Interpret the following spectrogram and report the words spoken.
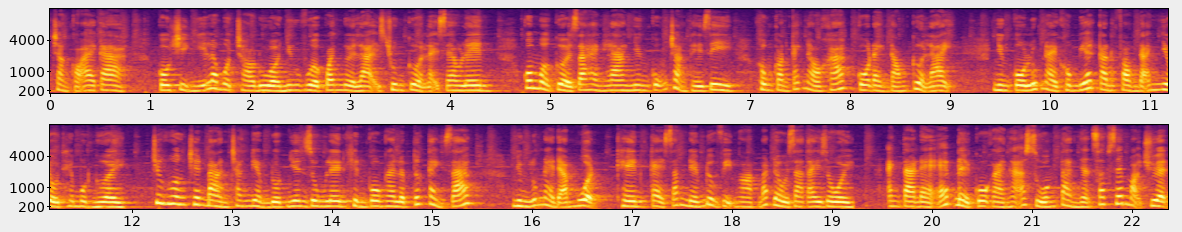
chẳng có ai cả. Cô chỉ nghĩ là một trò đùa nhưng vừa quay người lại chuông cửa lại reo lên. Cô mở cửa ra hành lang nhưng cũng chẳng thấy gì, không còn cách nào khác cô đành đóng cửa lại. Nhưng cô lúc này không biết căn phòng đã nhiều thêm một người. Chiếc hương trên bàn trang điểm đột nhiên rung lên khiến cô ngay lập tức cảnh giác. Nhưng lúc này đã muộn, Ken kẻ sắp nếm được vị ngọt bắt đầu ra tay rồi. Anh ta đè ép để cô gái ngã xuống tàn nhẫn sắp xếp mọi chuyện.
